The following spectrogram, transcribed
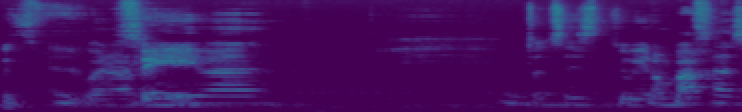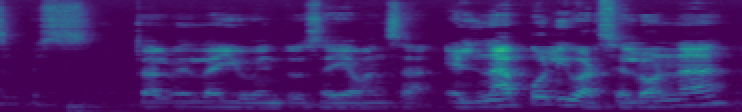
Pues, el bueno Sí. arriba. Entonces tuvieron bajas y pues. tal vez la Juventus ahí avanza. El Napoli, Barcelona,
